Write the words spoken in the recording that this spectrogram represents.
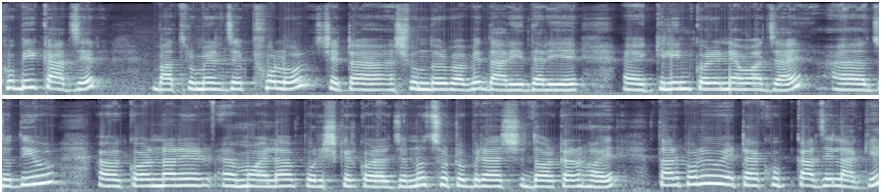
খুবই কাজের। বাথরুমের যে ফ্লোর, সেটা সুন্দরভাবে দাঁড়িয়ে দাঁড়িয়ে ক্লিন করে নেওয়া যায়। যদিও কর্নারের ময়লা পরিষ্কার করার জন্য ছোট ব্রাশ দরকার হয়, তারপরেও এটা খুব কাজে লাগে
